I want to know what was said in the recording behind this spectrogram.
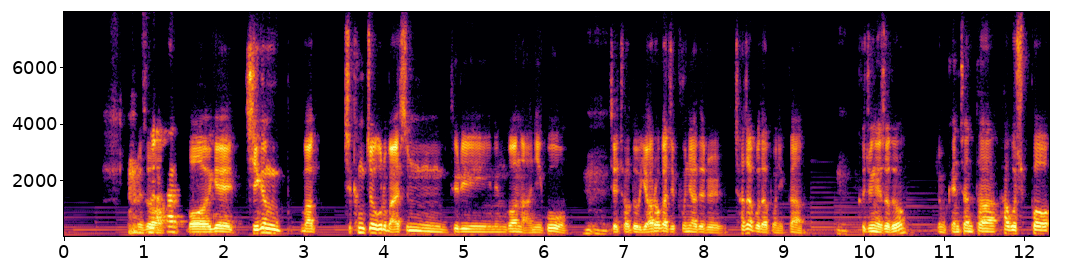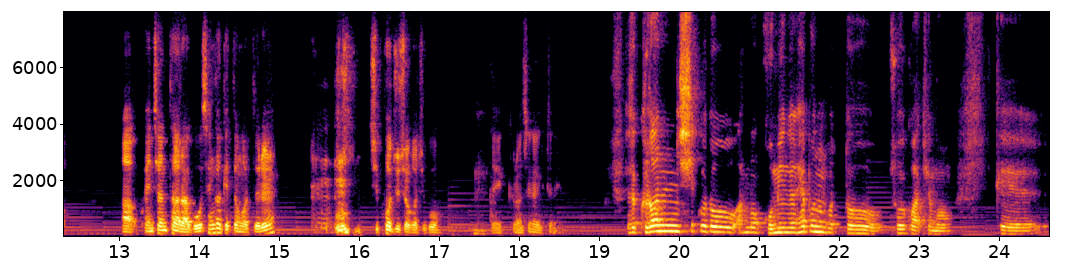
그래서 뭐 이게 지금 막 즉흥적으로 말씀드리는 건 아니고 음, 음. 이제 저도 여러 가지 분야들을 찾아보다 보니까 음. 그 중에서도 좀 괜찮다 하고 싶어 아 괜찮다라고 생각했던 것들을 짚어주셔가지고 음. 네 그런 생각이 드네요. 그래서 그런 식으로 한번 고민을 해보는 것도 좋을 것 같아요. 뭐그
